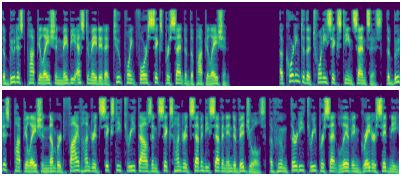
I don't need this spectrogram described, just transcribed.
the Buddhist population may be estimated at 2.46% of the population. According to the 2016 census, the Buddhist population numbered 563,677 individuals, of whom 33% live in Greater Sydney,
